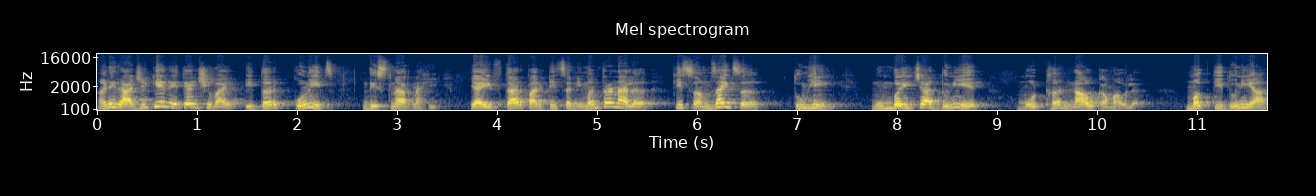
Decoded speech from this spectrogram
आणि राजकीय नेत्यांशिवाय इतर कोणीच दिसणार नाही. या इफ्तार पार्टीचं निमंत्रण आलं की समजायचं तुम्ही मुंबईच्या दुनियेत मोठं नाव कमावलं. मग ती दुनिया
